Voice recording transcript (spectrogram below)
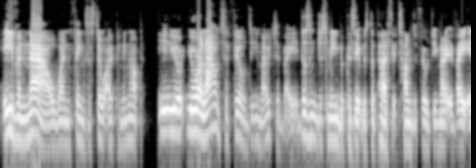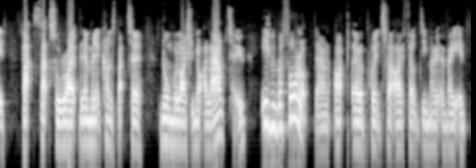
even now when things are still opening up, you're, you're allowed to feel demotivated. It doesn't just mean because it was the perfect time to feel demotivated, that's that's all right. But then when it comes back to normal life, you're not allowed to. Even before lockdown, I, there were points where I felt demotivated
